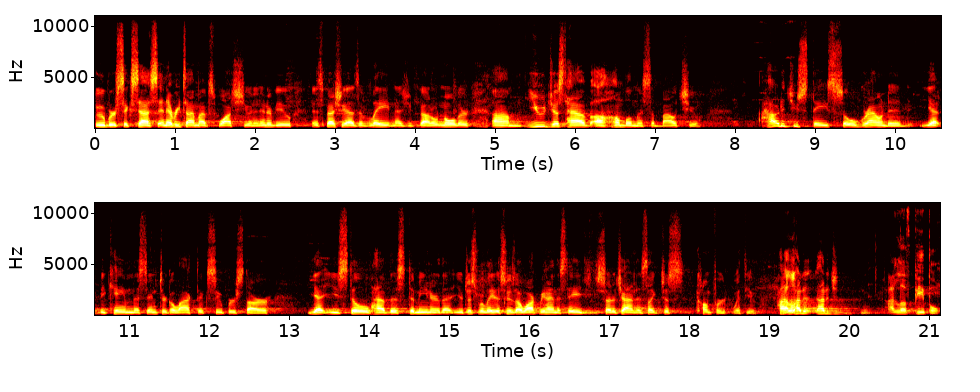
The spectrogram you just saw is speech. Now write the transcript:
uber success. And every time I've watched you in an interview, especially as of late and as you've gotten older, um, you just have a humbleness about you. How did you stay so grounded yet became this intergalactic superstar? Yet you still have this demeanor that you just relate. As soon as I walk behind the stage, you started chatting. It's like just comfort with you. How, lo- how, did, how did you? I love people.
